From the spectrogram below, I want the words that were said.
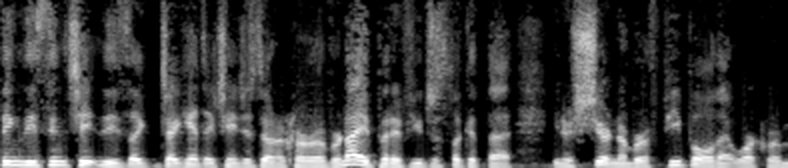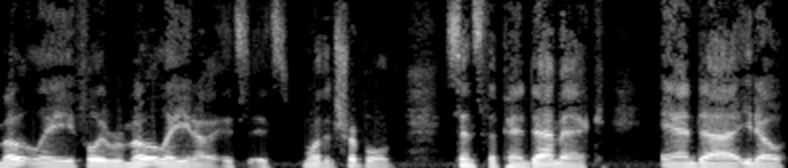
think these things, these like gigantic changes don't occur overnight. But if you just look at the, you know, sheer number of people that work remotely, fully remotely, you know, it's it's more than tripled since the pandemic. And uh, you know,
